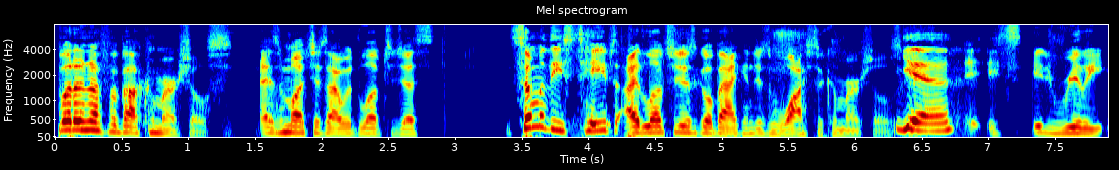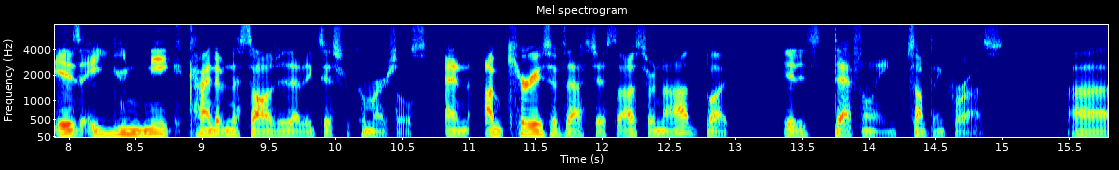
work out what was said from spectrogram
but enough about commercials. As much as I would love to just some of these tapes, I'd love to just go back and just watch the commercials. Yeah. It- It's it really is a unique kind of nostalgia that exists for commercials, and I'm curious if that's just us or not, but it is definitely something for us. Uh,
